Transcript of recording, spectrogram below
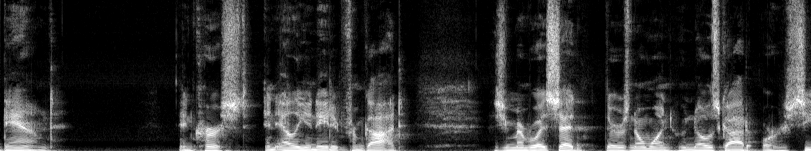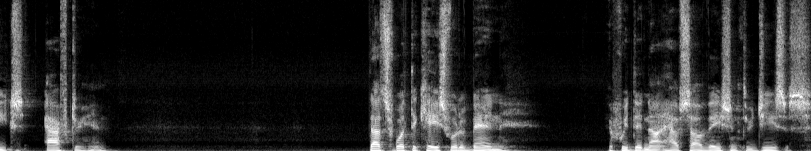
damned and cursed and alienated from God. As you remember what it said, there is no one who knows God or who seeks after him. That's what the case would have been if we did not have salvation through Jesus.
